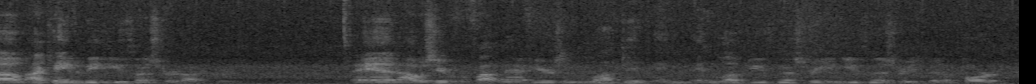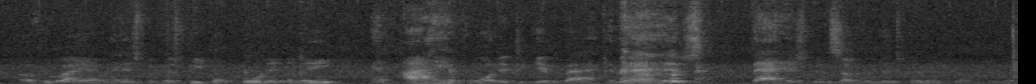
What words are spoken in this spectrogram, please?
um, I came to be the youth minister at Otter Creek. And I was here for five and a half years and loved it and, and loved youth ministry. And youth ministry has been a part of who I am. And it's because people poured into me, and I have wanted to give back. And that has, that has been something that's been important to me.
